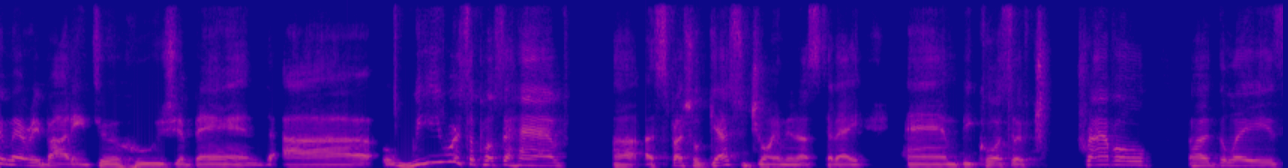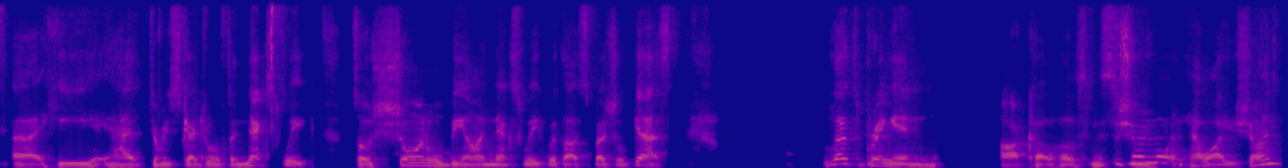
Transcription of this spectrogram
Welcome, everybody, to Who's Your Band. Uh, we were supposed to have uh, a special guest joining us today, and because of tr- travel uh, delays, uh, he had to reschedule for next week. So Sean will be on next week with our special guest. Let's bring in our co-host, Mr. Sean Hmm. Morton. How are you, Sean?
